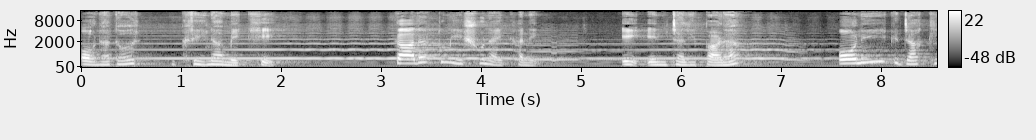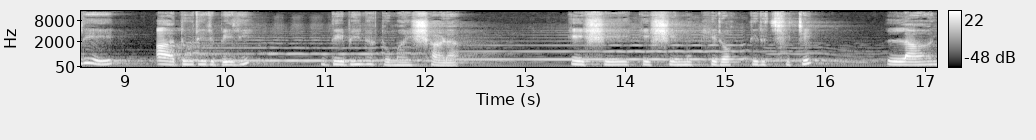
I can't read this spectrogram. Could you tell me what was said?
অনাদর, ঘৃণা মেখে। কাল আর তুমি এসো না এখানে, এই এন্টালি পাড়া। অনেক ডাকলে আদরের বেলি, দেবে না তোমায় সাড়া। কেশে কেশে মুখে রক্তের ছিটে লাল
